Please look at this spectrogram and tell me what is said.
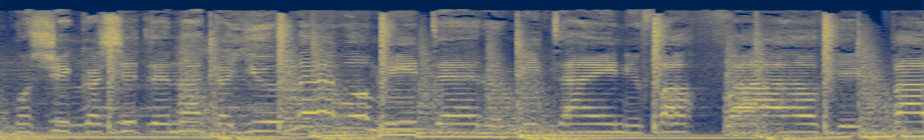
もしかしてなんか夢を見てるみたいにファッファを引っ張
